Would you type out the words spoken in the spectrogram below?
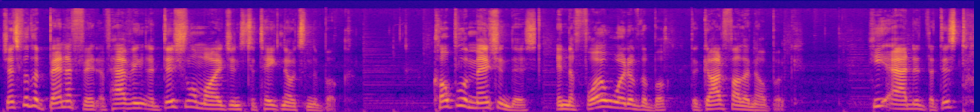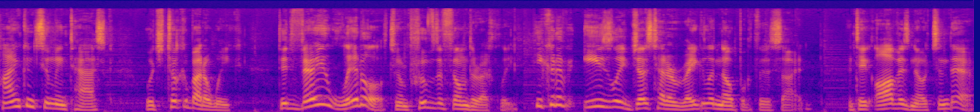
just for the benefit of having additional margins to take notes in the book. Coppola mentioned this in the foreword of the book, The Godfather Notebook. He added that this time consuming task, which took about a week, did very little to improve the film directly. He could have easily just had a regular notebook to the side and take all of his notes in there.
